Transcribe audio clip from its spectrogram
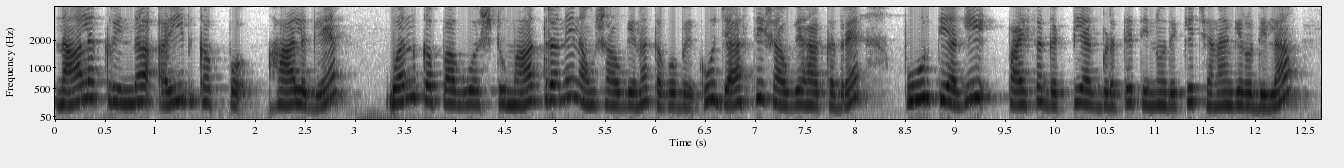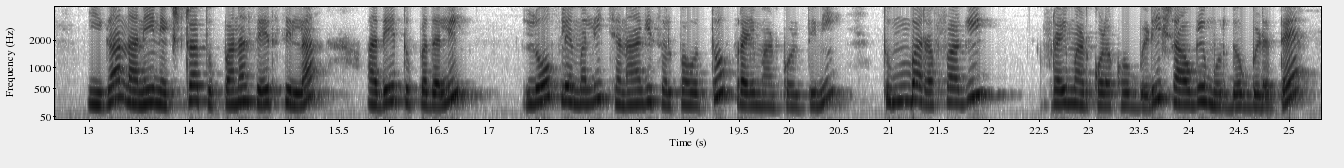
ನಾಲ್ಕರಿಂದ ಐದು ಕಪ್ ಹಾಲಿಗೆ ಒಂದು ಕಪ್ ಆಗುವಷ್ಟು ಮಾತ್ರ ನಾವು ಶಾವಿಗೆನ ತಗೋಬೇಕು. ಜಾಸ್ತಿ ಶಾವಿಗೆ ಹಾಕಿದ್ರೆ ಪೂರ್ತಿಯಾಗಿ ಪಾಯಸ ಗಟ್ಟಿಯಾಗಿಬಿಡುತ್ತೆ, ತಿನ್ನೋದಕ್ಕೆ ಚೆನ್ನಾಗಿರೋದಿಲ್ಲ. ಈಗ ನಾನೇನು ಎಕ್ಸ್ಟ್ರಾ ತುಪ್ಪನ ಸೇರಿಸಿಲ್ಲ. ಅದೇ ತುಪ್ಪದಲ್ಲಿ ಲೋ ಫ್ಲೇಮಲ್ಲಿ ಚೆನ್ನಾಗಿ ಸ್ವಲ್ಪ ಹೊತ್ತು ಫ್ರೈ ಮಾಡ್ಕೊಳ್ತೀನಿ. ತುಂಬ ರಫಾಗಿ ಫ್ರೈ ಮಾಡ್ಕೊಳಕ್ಕೆ ಹೋಗಬೇಡಿ, ಶಾವಿಗೆ ಮುರಿದೋಗ್ಬಿಡುತ್ತೆ.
